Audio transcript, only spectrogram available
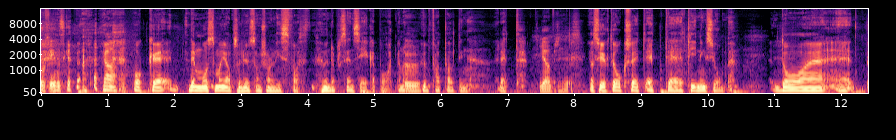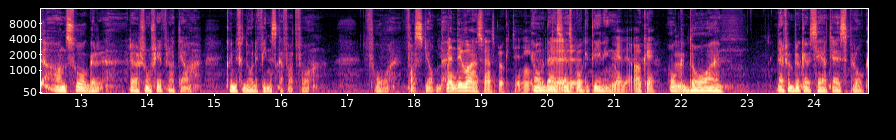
På finska? Ja, och eh, det måste man ju absolut som journalist vara 100% säker på, att man har uppfattat allting rätt. ja, precis. Jag sökte också ett, ett, eh, tidningsjobb. Då eh, ansåg redaktionschefen att jag kunde för dålig finska för att få, få fast jobb. Men det var en svenskspråkig tidning? Ja, det är en svenskspråkig tidning. Media, okej. Och då... eh, Därför brukar jag säga att jag är språk,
